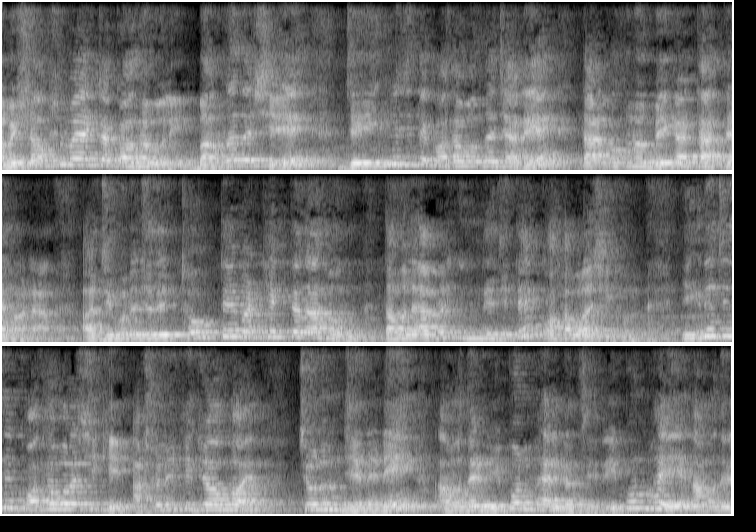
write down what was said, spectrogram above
আমি সবসময় একটা কথা বলি, বাংলাদেশে যে ইংরেজিতে কথা বলতে জানে, তার কখনো বেকার থাকতে হয় না। আর জীবনে যদি ঠকতে বা ঠেকতে না হন, তাহলে আপনার ইংরেজিতে কথা বলা শিখুন। ইংরেজিতে কথা বলা শিখে আসলে কি জব হয়? চলুন জেনে নেই, আমাদের রিপন ভাইয়ের কাছে। রিপন ভাই আমাদের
